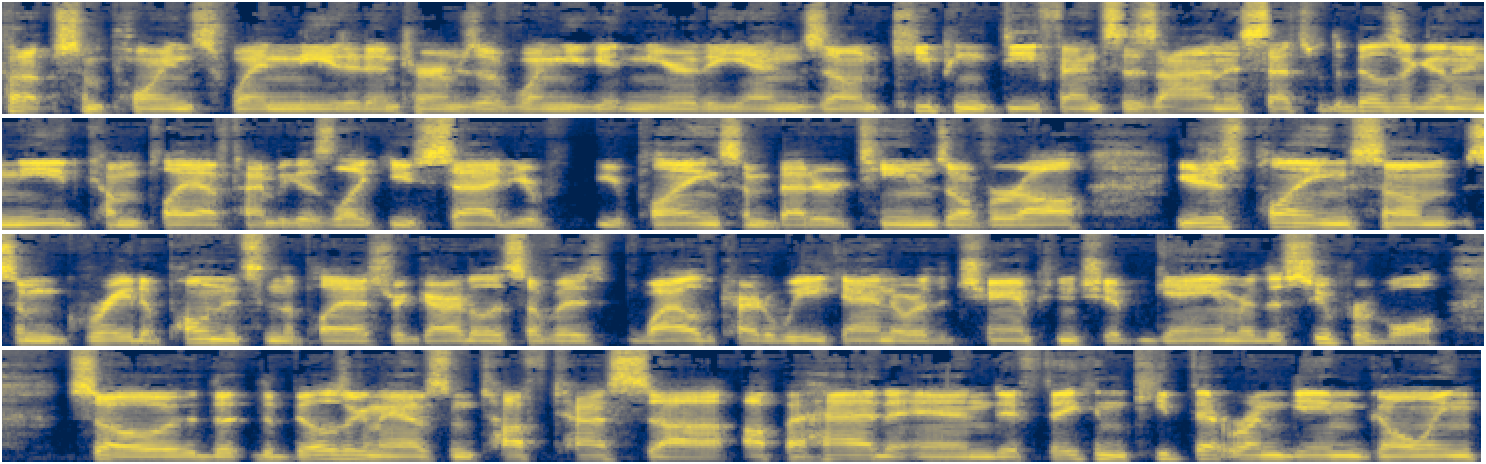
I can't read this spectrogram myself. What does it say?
put up some points when needed in terms of when you get near the end zone, keeping defenses honest. That's what the Bills are going to need come playoff time because, like you said, you're you're playing some better teams overall. You're just playing some some great opponents in the playoffs, regardless of a wild card weekend or the championship game or the Super Bowl. So the, the Bills are going to have some tough tests uh, up ahead. And if they can keep that run game going,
